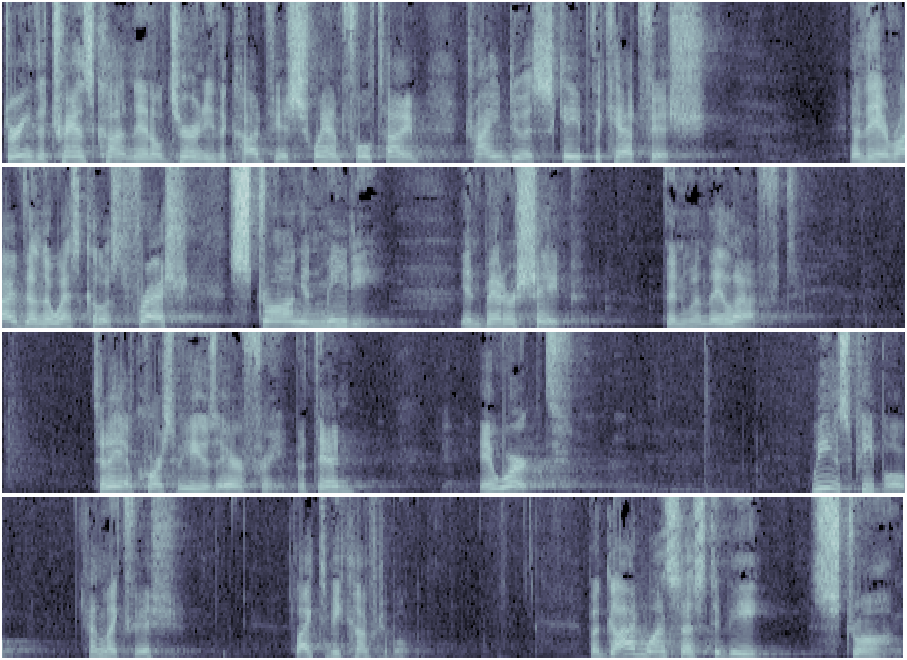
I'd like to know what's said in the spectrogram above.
During the transcontinental journey, the codfish swam full time trying to escape the catfish. And they arrived on the west coast fresh, strong, and meaty, in better shape than when they left. Today, of course, we use air freight, but then it worked. We as people, kind of like fish, like to be comfortable. But God wants us to be strong.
